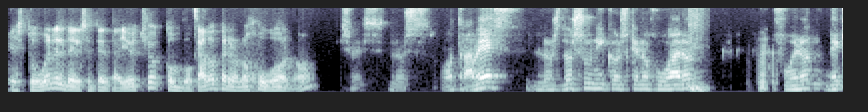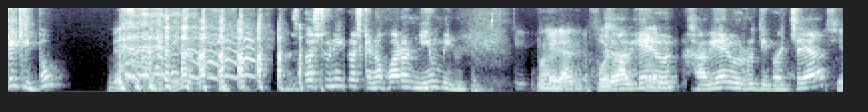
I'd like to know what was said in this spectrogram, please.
estuvo en el del 78 convocado, pero no jugó, ¿no? Eso es. Los, otra vez, los dos únicos que no jugaron fueron. ¿De qué equipo? Los dos únicos que no jugaron ni un minuto. Eran, fueron Javier, Javier Urruti Coechea. Sí,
